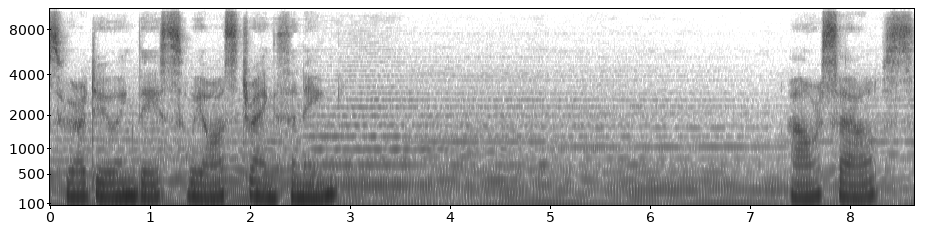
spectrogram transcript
As we are doing this, we are strengthening ourselves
